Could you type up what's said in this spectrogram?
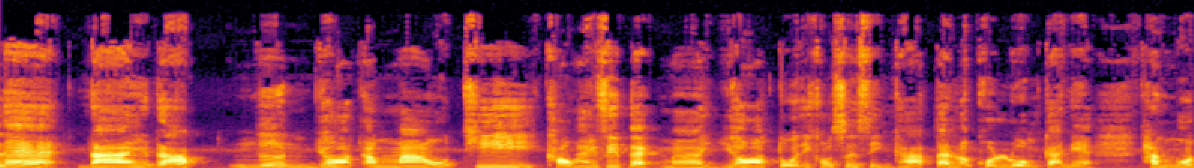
และได้รับเงินยอด amount ที่เขาให้ฟีดแบ็กมายอดตัวที่เขาซื้อสินค้า แต่ละคนรวมกันเนี่ย ทั้งหมด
